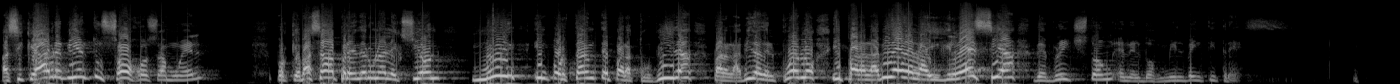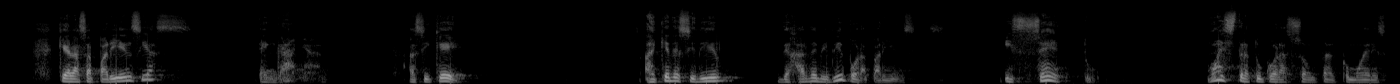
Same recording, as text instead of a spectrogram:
Así que abre bien tus ojos, Samuel, porque vas a aprender una lección muy importante para tu vida, para la vida del pueblo y para la vida de la iglesia de Bridgestone en el 2023. Que las apariencias engañan. Así que hay que decidir dejar de vivir por apariencias y tú Muestra tu corazón tal como eres,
